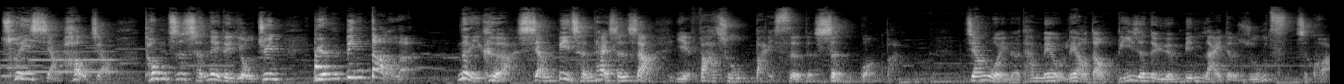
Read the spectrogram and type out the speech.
吹响号角，通知城内的友军，援兵到了。那一刻啊，想必陈泰身上也发出白色的圣光吧。姜维呢，他没有料到敌人的援兵来得如此之快，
